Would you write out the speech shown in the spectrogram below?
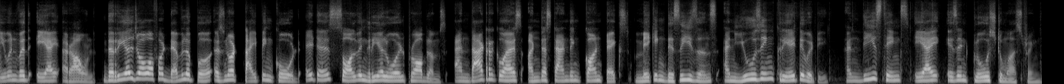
even with AI around. The real job of a developer is not typing code, it is solving real world problems, and that requires understanding context, making decisions, and using creativity. And these things AI isn't close to mastering.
